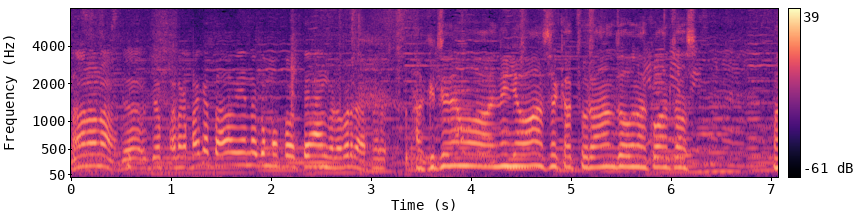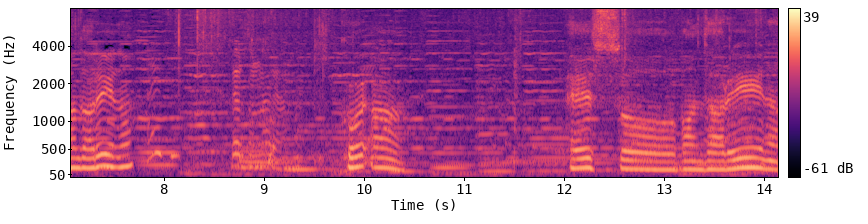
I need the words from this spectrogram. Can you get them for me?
No, no, no. Yo, yo para que estaba viendo como por este ángulo, ¿verdad? Pero Aquí tenemos al niño Ansel capturando unas cuantas mandarinas. Pero son naranjas. Co- Ah. Eso, mandarina.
